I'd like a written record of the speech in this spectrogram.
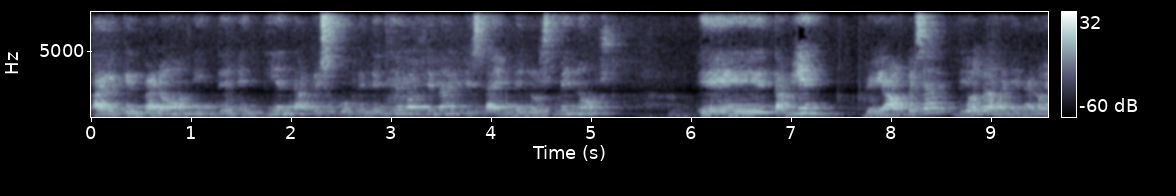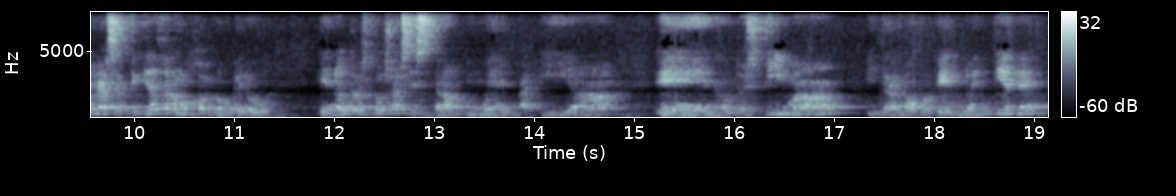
al que el varón entienda que su competencia emocional está en menos menos eh, también, de, aunque sea de otra manera, ¿no? En la asertividad a lo mejor no, pero en otras cosas está en empatía, en autoestima y tal, ¿no? Porque no entienden,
